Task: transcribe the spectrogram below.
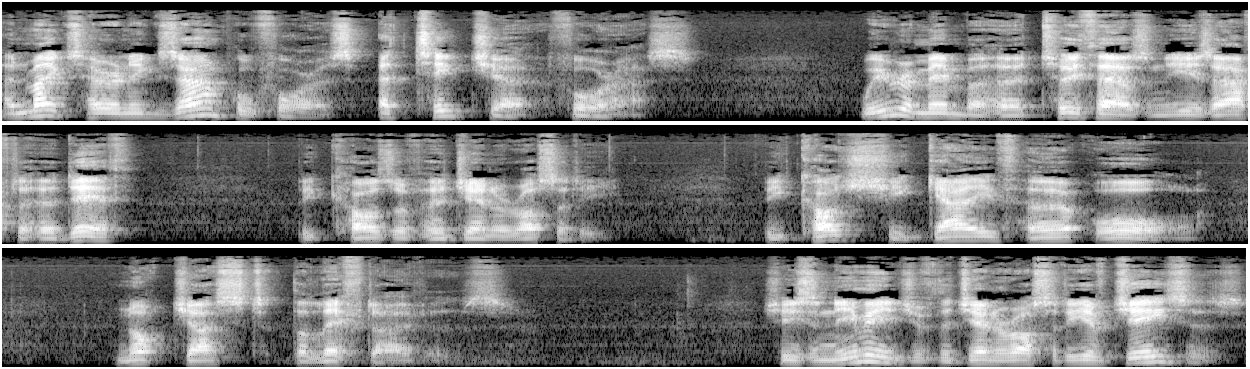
and makes her an example for us, a teacher for us. We remember her 2,000 years after her death because of her generosity, because she gave her all, not just the leftovers. She's an image of the generosity of Jesus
